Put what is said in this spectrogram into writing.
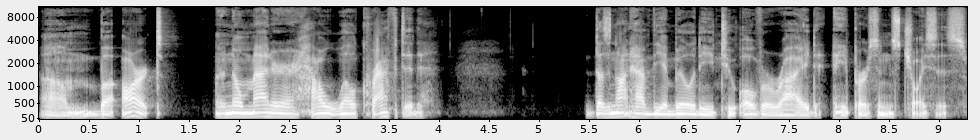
Um, but art, no matter how well crafted, does not have the ability to override a person's choices.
